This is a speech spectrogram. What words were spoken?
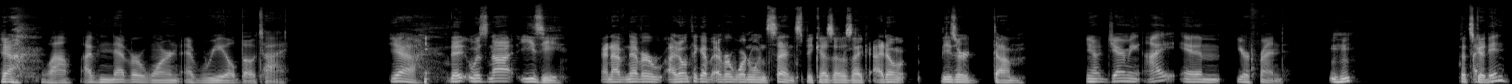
Yeah, wow i've never worn a real bow tie yeah. It was not easy, and I've never. I don't think I've ever worn one since because I was like, I don't. These are dumb. you know jeremy i am your friend mm-hmm. That's I've good. been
